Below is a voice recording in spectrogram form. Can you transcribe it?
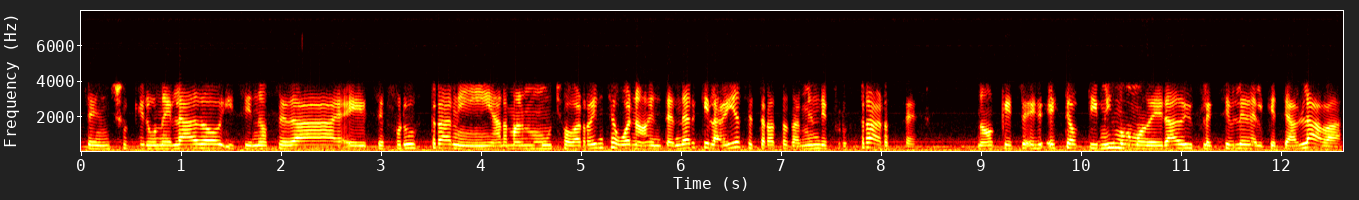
dicen yo quiero un helado y si no se da eh, se frustran y arman mucho berrinche, bueno, entender que la vida se trata también de frustrarse, ¿no? Que este optimismo moderado y flexible del que te hablaba,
